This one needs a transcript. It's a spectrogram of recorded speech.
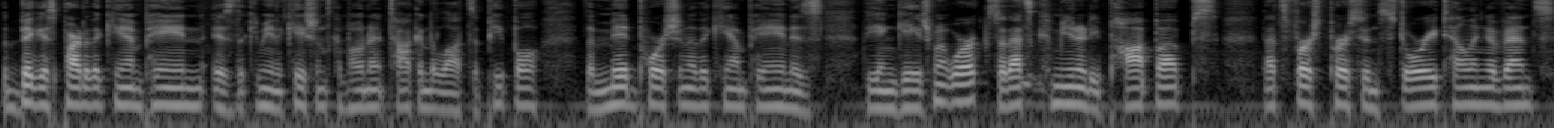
The biggest part of the campaign is the communications component, talking to lots of people. The mid portion of the campaign is the engagement work. So that's community pop ups, that's first person storytelling events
